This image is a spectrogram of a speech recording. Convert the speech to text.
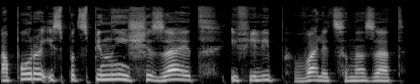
Опора из-под спины исчезает, и Филипп валится назад.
